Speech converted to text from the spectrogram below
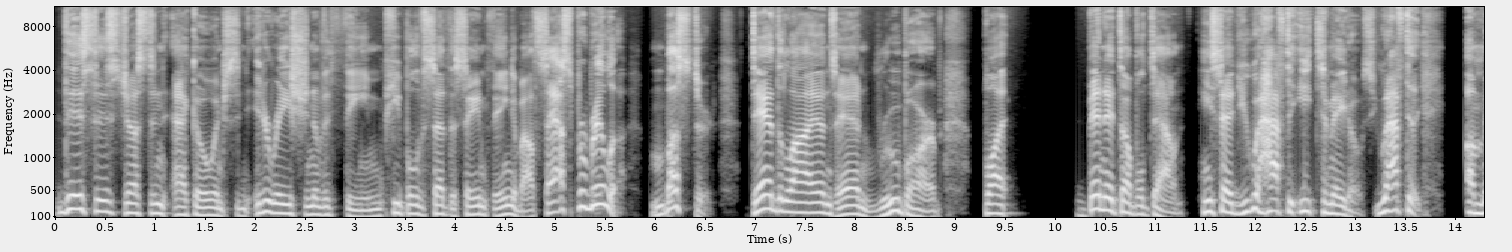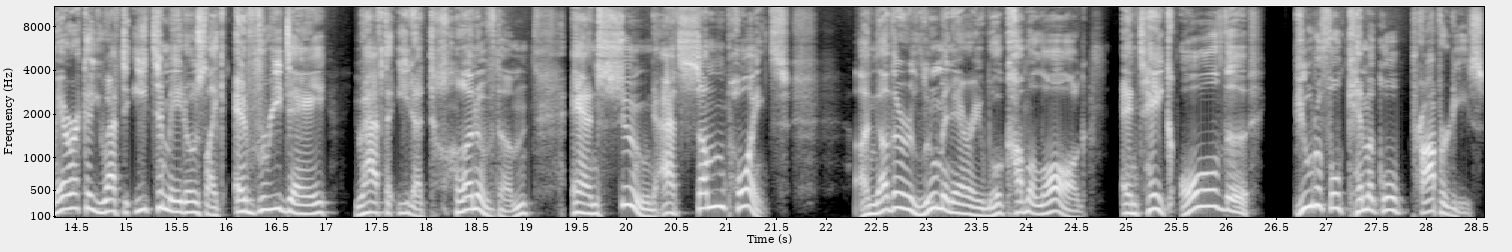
this is just an echo and just an iteration of a theme. People have said the same thing about sarsaparilla, mustard, dandelions, and rhubarb, but Bennett doubled down. He said, You have to eat tomatoes. You have to, America, you have to eat tomatoes like every day. You have to eat a ton of them. And soon, at some point, another luminary will come along and take all the beautiful chemical properties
